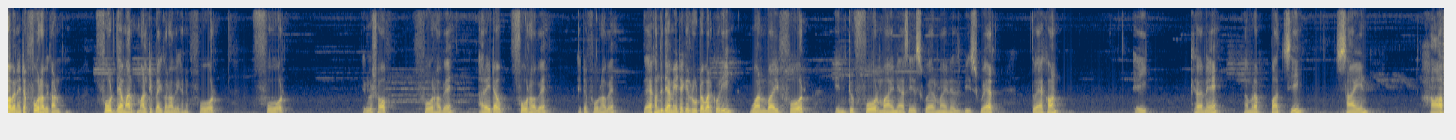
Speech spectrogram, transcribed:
হবে না, এটা ফোর হবে, কারণ ফোর দিয়ে আমার মাল্টিপ্লাই করা হবে এখানে। ফোর ফোর এগুলো সব ফোর হবে, আর এটাও ফোর হবে, এটা ফোর হবে। তো এখন যদি আমি এটাকে রুট ওভার করি one by four into four minus a square minus b square তো এখন এইখানে আমরা পাচ্ছি sine half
